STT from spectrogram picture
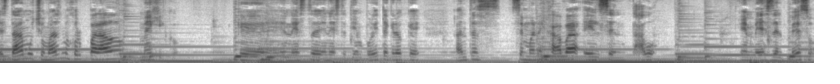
estaba mucho más mejor parado México que en este, en este tiempo. Ahorita creo que antes se manejaba el centavo en vez del peso.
